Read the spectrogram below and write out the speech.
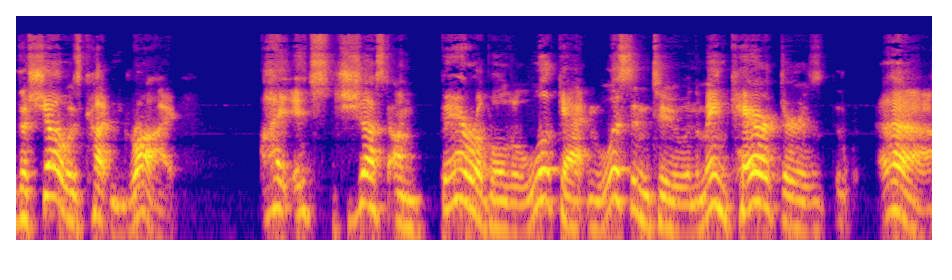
the show is cut and dry. I. It's just unbearable to look at and listen to, and the main character is. Uh,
